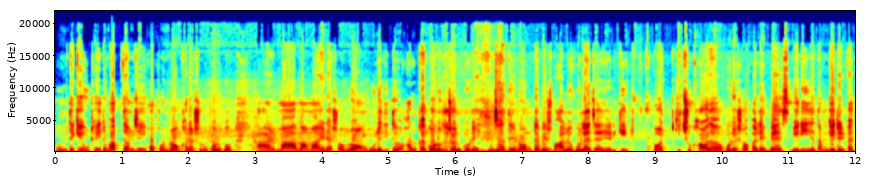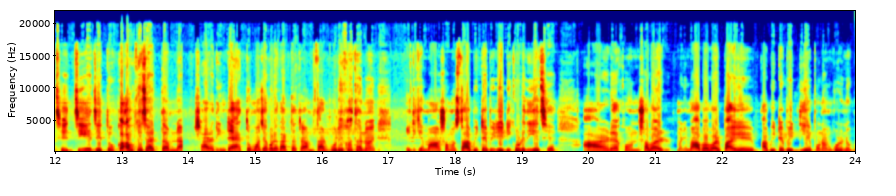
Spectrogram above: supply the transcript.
ঘুম থেকে উঠেই তো ভাবতাম যে কখন রং খেলা শুরু করব। আর মা, মামা এরা সব রং গুলে দিত, হালকা গরম জল করে, যাতে রংটা বেশ ভালো গোলা যায় আর কি। তারপর কিছু খাওয়া দাওয়া করে সকালে ব্যাস বেরিয়ে যেতাম গেটের কাছে। যে যেত কাউকে ছাড়তাম না। সারা দিনটা এত মজা করে কাটাতাম, তার বলে কথা নয়। এদিকে মা সমস্ত আবির টাবির রেডি করে দিয়েছে। আর এখন সবার মানে মা বাবার পায়ে আবির টাবির দিয়ে প্রণাম করে নেব।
